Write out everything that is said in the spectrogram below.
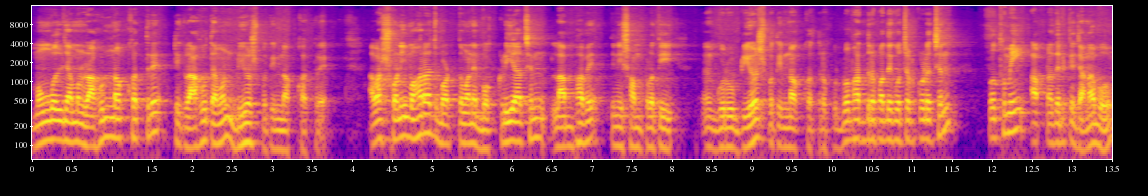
মঙ্গল যেমন রাহুর নক্ষত্রে, ঠিক রাহু তেমন বৃহস্পতির নক্ষত্রে। আবার শনি মহারাজ বর্তমানে বক্রিয় আছেন লাভভাবে। তিনি সম্প্রতি গুরু বৃহস্পতির নক্ষত্র পূর্ব ভাদ্রপদে গোচর করেছেন। প্রথমেই আপনাদেরকে জানাব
